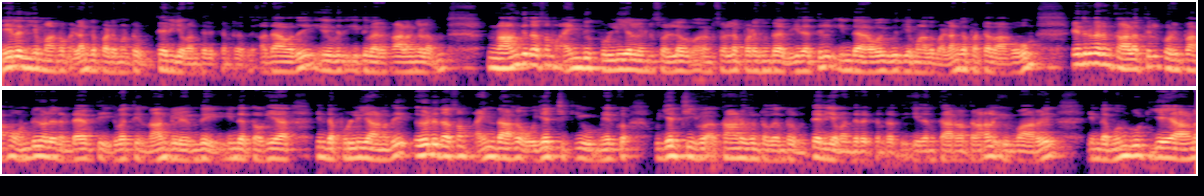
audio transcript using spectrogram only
மேலதிகமாக வழங்கப்படும் என்றும் தெரிய வந்திருக்கின்றது. அதாவது இது இதுவரை காலங்களும் நான்கு தசம் ஐந்து புள்ளிகள் என்று சொல்ல சொல்லப்படுகின்ற வீதத்தில் இந்த ஓய்வூதியமானது வழங்கப்பட்டதாகவும் எதிர்வரும் காலத்தில் குறிப்பாக ஒன்று ஏழு ரெண்டாயிரத்தி இருபத்தி நான்கிலிருந்து இந்த தொகையை இந்த புள்ளியானது ஏழு தசம் ஐந்தாக உயர்ச்சிக்கு மேற்கொ உயர்ச்சி காணுகின்றது என்றும் தெரிய வந்திருக்கின்றது. இதன் காரணத்தினால் இவ்வாறு இந்த முன்கூட்டியேயான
